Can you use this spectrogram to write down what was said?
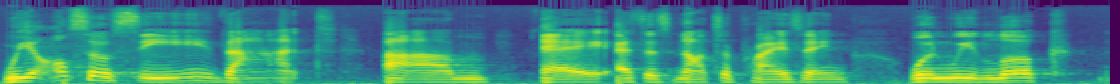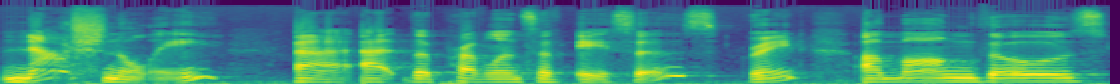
We also see that, um, a, as is not surprising, when we look nationally, uh, at the prevalence of ACEs, right? Among those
